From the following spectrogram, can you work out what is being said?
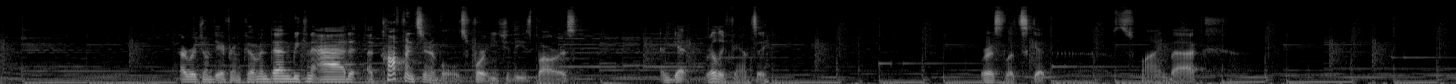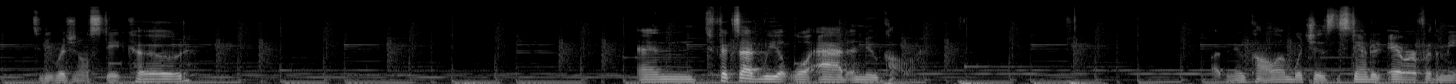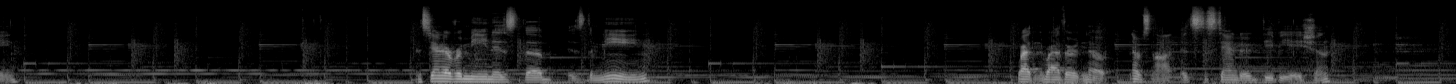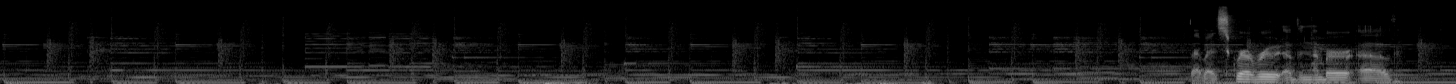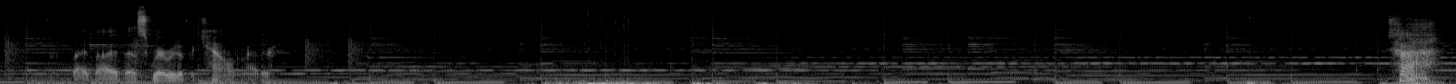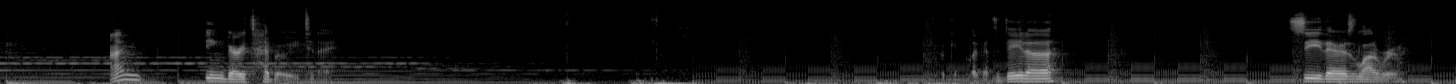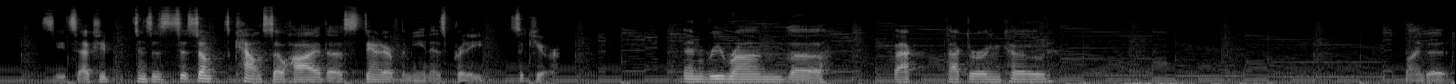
Our original data frame code, and then we can add a conference intervals for each of these bars and get really fancy. First, let's get find back to the original state code. And to fix that, we will add a new column. A new column, which is the standard error for the mean. And standard error mean is the is the mean Rather, no, no it's not. It's the standard deviation. By the square root of the number of, divided by the square root of the count, rather. I'm being very typo-y today. Okay, look at the data. See, there's a lot of room. See, it's actually, since it's so, count so high, the standard of the mean is pretty secure. Then rerun the fact factoring code. Find it.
